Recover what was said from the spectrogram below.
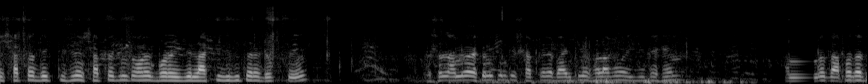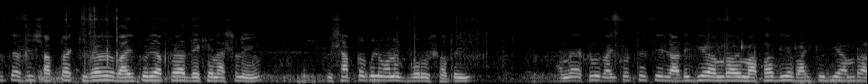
যে। সাপটা দেখতেছিলেন সাপটা কিন্তু অনেক বড়, এই যে লাকড়ির ভিতরে ঢুকছে। আসলে আমরা এখন কিন্তু সাপটাকে বাইর করে ফেলাবো, এই যে দেখেন। আমরা দাপা দাপিতে আছি, সাপটা কীভাবে বাইর করি আপনারা দেখেন আসলে। এই সাপটা করলে অনেক বড় সাপ, এই আমরা এখনই বাইর করতেছি লাঠি দিয়ে আমরা ওই মাথা দিয়ে বাইর করে আমরা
